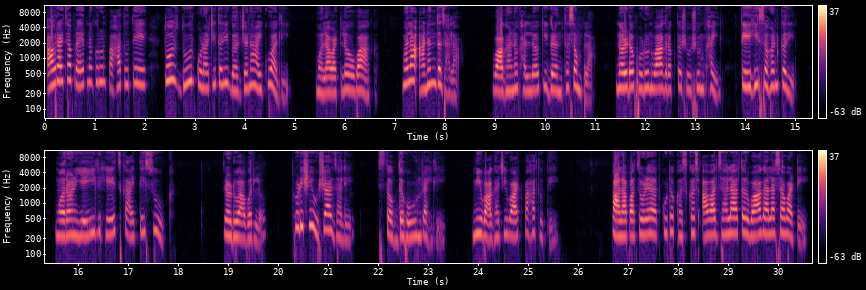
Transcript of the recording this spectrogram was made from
आवरायचा प्रयत्न करून पाहत होते तोच दूर कोणाची तरी गर्जना ऐकू आली. मला वाटलं वाघ. मला आनंद झाला. वाघानं खाल्लं की ग्रंथ संपला. नरडं फोडून वाघ रक्त शोषून खाईल तेही सहन करीन. मरण येईल हेच काय ते सुख. रडू आवरलं. थोडीशी हुशार झाले. स्तब्ध होऊन राहिले. मी वाघाची वाट पाहत होते. पालापाचोळ्यात कुठं खसखस आवाज झाला तर वाघ आलासा वाटे.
